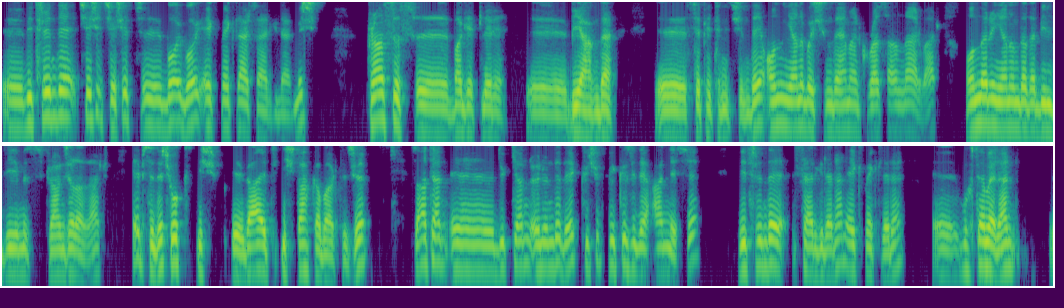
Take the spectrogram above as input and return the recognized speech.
E, vitrinde çeşit çeşit e, boy boy ekmekler sergilenmiş. Fransız e, bagetleri e, bir anda e, sepetin içinde. Onun yanı başında hemen kruasanlar var. Onların yanında da bildiğimiz francalalar. Hepsi de çok iş, e, gayet iştah kabartıcı. Zaten e, dükkanın önünde de küçük bir kız ile annesi vitrinde sergilenen ekmeklere e, muhtemelen e,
